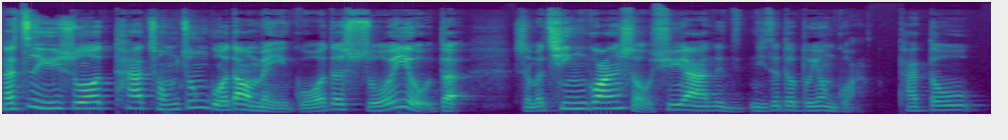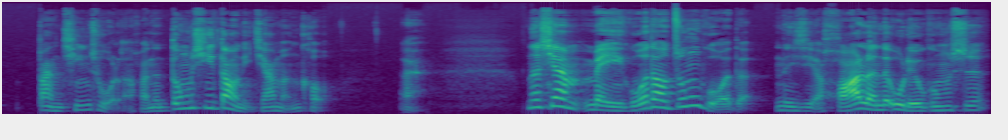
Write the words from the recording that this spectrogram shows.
那至于说他从中国到美国的所有的什么清关手续啊，那你这都不用管，他都办清楚了，反正东西到你家门口，哎，那像美国到中国的那些华人的物流公司，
